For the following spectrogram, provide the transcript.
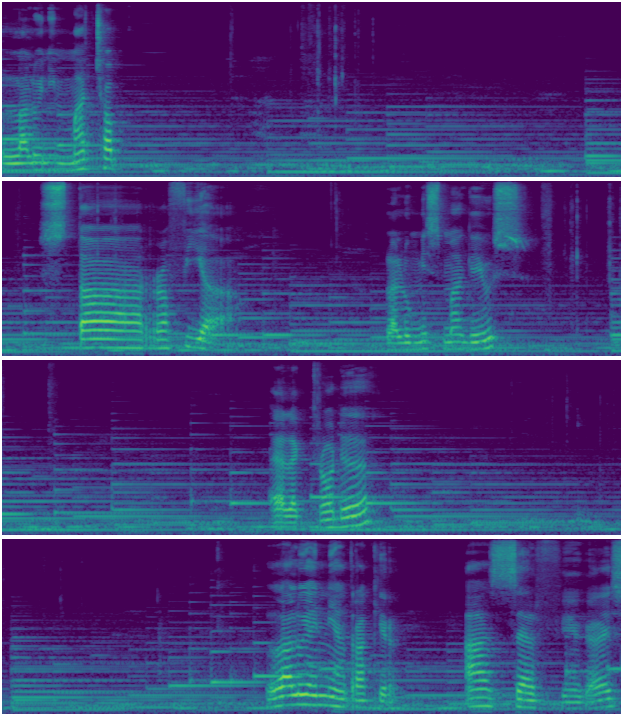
Lalu ini Machop Staravia lalu Mismageus Elektrode lalu yang ini yang terakhir. Azelf ya guys.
